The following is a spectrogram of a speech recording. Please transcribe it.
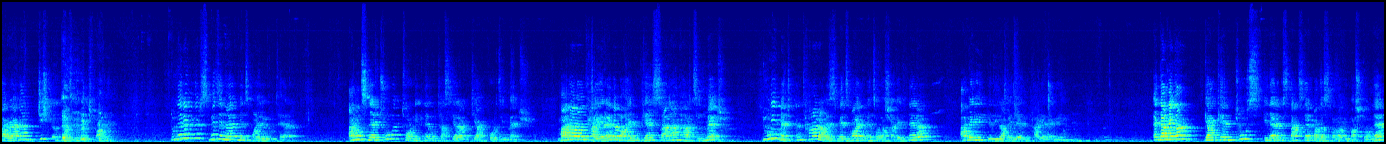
պարոյական ճիշտ ընթացքի մեջ պահել։ Դուներեն ներս մեծ է նաև մեծ մայրերու թերը։ Անոց ներչումը թորնիկներու տասկերակության կորձին մեջ։ Մանավանդ հայերենը բահելու գենսական հարցին մեջ Դյունի մեջ ընդհանրապես մեծ մայր ունեցող աշակերտները ավելի գդիրավելեն հայերենին։ Ընդամեգան գամքեն ճուրս իները կստանցնեն պատասխանալու բաշտոններ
